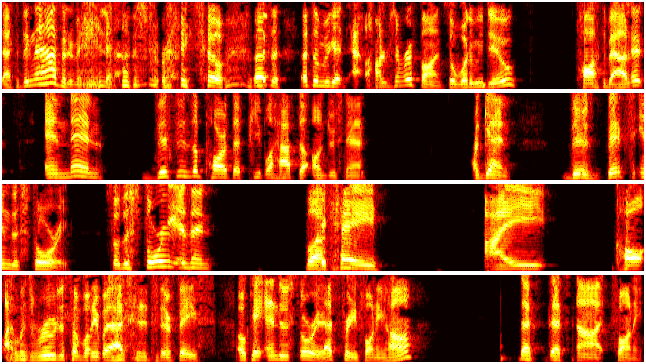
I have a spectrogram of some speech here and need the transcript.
That's the thing that happened to me, right? So that's a, that's when we get 100% riff on. So what do we do? Talked about it. And then this is the part that people have to understand. Again, there's bits in the story. So the story isn't like, hey, I call, I was rude to somebody by accident to their face. Okay, end of story. That's pretty funny, huh? That's, that's not funny.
